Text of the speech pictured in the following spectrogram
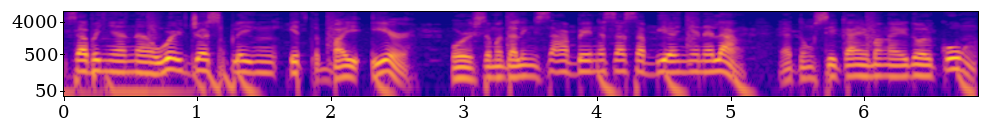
Sabi niya na we're just playing it by ear or sa madaling sabi nasasabihan niya na lang etong si Kai mga idol kung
